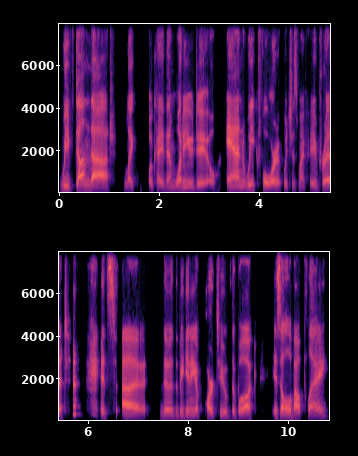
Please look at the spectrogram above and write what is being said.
we've done that, like, okay, then what do you do? And week four, which is my favorite, it's uh, the the beginning of part two of the book, is all about play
